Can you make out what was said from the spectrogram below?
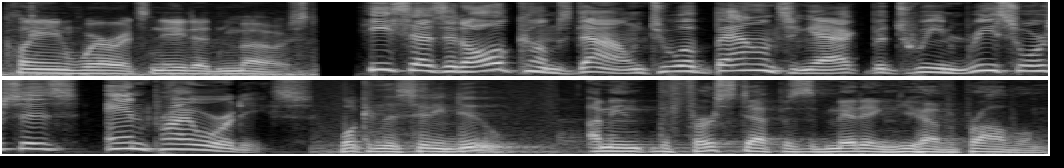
clean where it's needed most. He says it all comes down to a balancing act between resources and priorities. What can the city do? I mean, the first step is admitting you have a problem.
